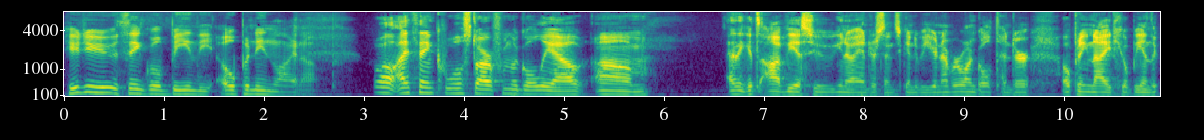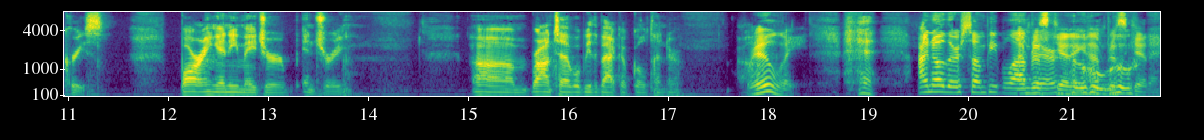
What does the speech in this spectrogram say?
who do you think will be in the opening lineup? Well, I think we'll start from the goalie out. Um, I think it's obvious who you know Andersen's going to be your number one goaltender. Opening night, he'll be in the crease, barring any major injury. Um, Raanta will be the backup goaltender. Really? I know there's some people out I'm just there kidding. Who, I'm just who- kidding.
